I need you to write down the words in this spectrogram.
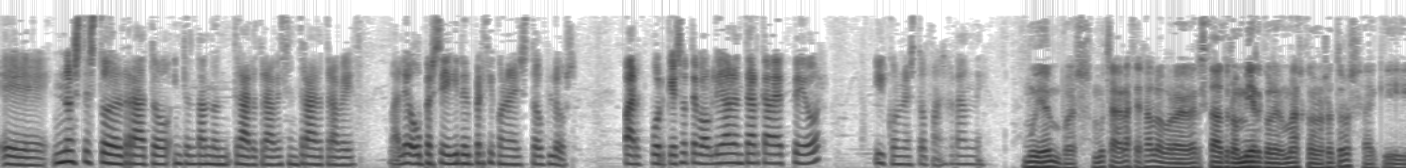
eh, no estés todo el rato intentando entrar otra vez, entrar otra vez. ¿vale? O perseguir el precio con el stop loss, porque eso te va a obligar a entrar cada vez peor y con un stop más grande. Muy bien, pues muchas gracias, Alba, por haber estado otro miércoles más con nosotros aquí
